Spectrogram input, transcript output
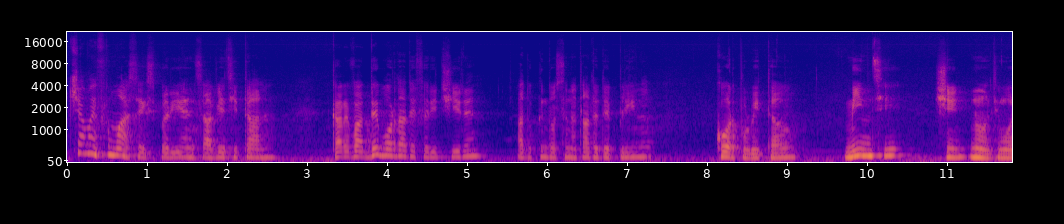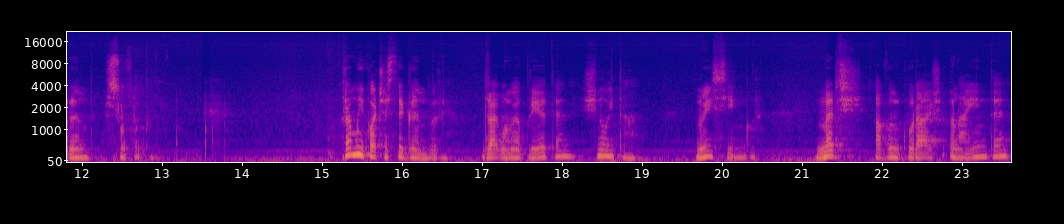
cea mai frumoasă experiență a vieții tale, care va deborda de fericire, aducând o sănătate de plină corpului tău, minții și, în ultimul rând, sufletului. Rămâi cu aceste gânduri, dragul meu prieten, și nu uita, nu e singur. Mergi având curaj înainte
